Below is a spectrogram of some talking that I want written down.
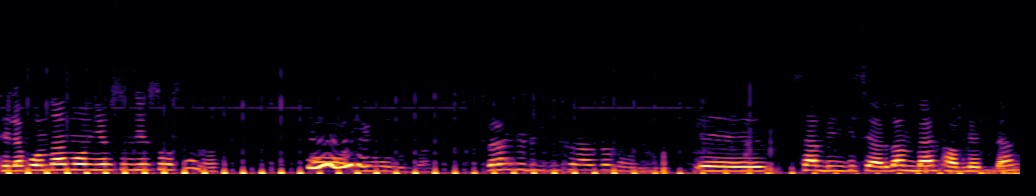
Telefondan mı oynuyorsun diye sorsana. Aa, iyi olur bak. Ben de bilgisayardan oynuyorum. Ee, sen bilgisayardan, ben tabletten,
